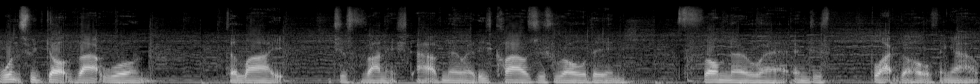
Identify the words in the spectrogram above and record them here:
Once we got that one, the light just vanished out of nowhere. These clouds just rolled in from nowhere and just blacked the whole thing out.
